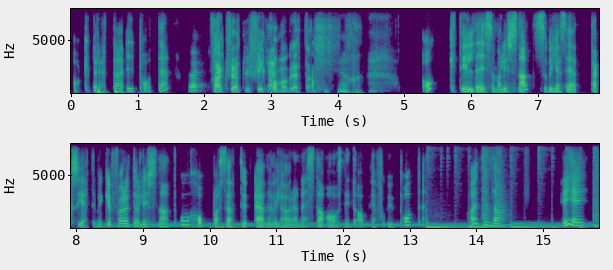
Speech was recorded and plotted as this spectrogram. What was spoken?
och berätta i podden. Tack. Tack för att vi fick komma och berätta. Ja. Och till dig som har lyssnat så vill jag säga tack så jättemycket för att du har lyssnat och hoppas att du även vill höra nästa avsnitt av FoU-podden. Ha en fin dag! Hej hej!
